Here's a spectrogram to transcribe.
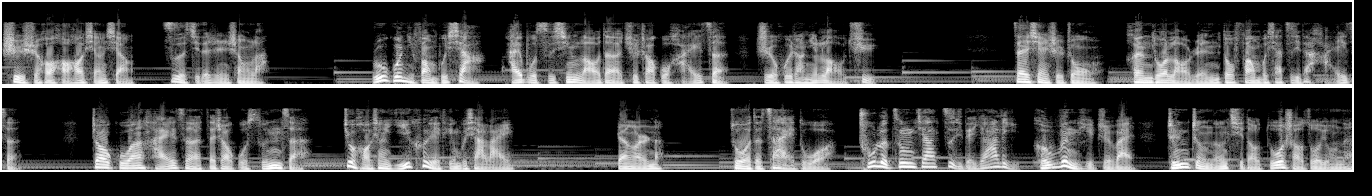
是时候好好想想自己的人生了。如果你放不下，还不辞辛劳的去照顾孩子，只会让你老去。在现实中，很多老人都放不下自己的孩子，照顾完孩子再照顾孙子，就好像一刻也停不下来。然而呢，做的再多，除了增加自己的压力和问题之外，真正能起到多少作用呢？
